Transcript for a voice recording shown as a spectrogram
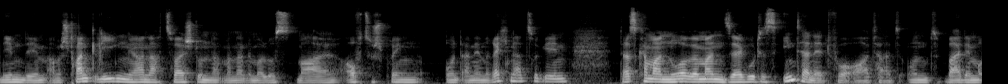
neben dem am Strand liegen. Ja, nach zwei Stunden hat man dann immer Lust, mal aufzuspringen und an den Rechner zu gehen. Das kann man nur, wenn man ein sehr gutes Internet vor Ort hat. Und bei dem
